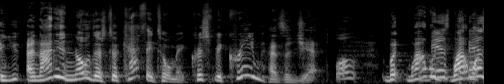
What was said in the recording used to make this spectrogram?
And you- And I didn't know this till Cathy told me. Krispy Kreme has a jet. Well, but why would, bus- why, why-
